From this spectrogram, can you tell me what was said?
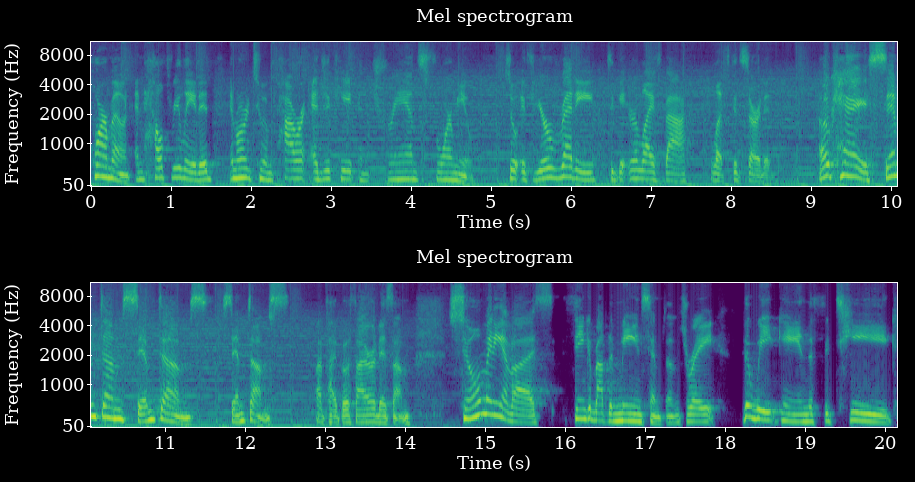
hormone, and health related in order to empower, educate, and transform you. So if you're ready to get your life back, let's get started. Okay, symptoms, symptoms, symptoms of hypothyroidism. So many of us think about the main symptoms, right? The weight gain, the fatigue,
